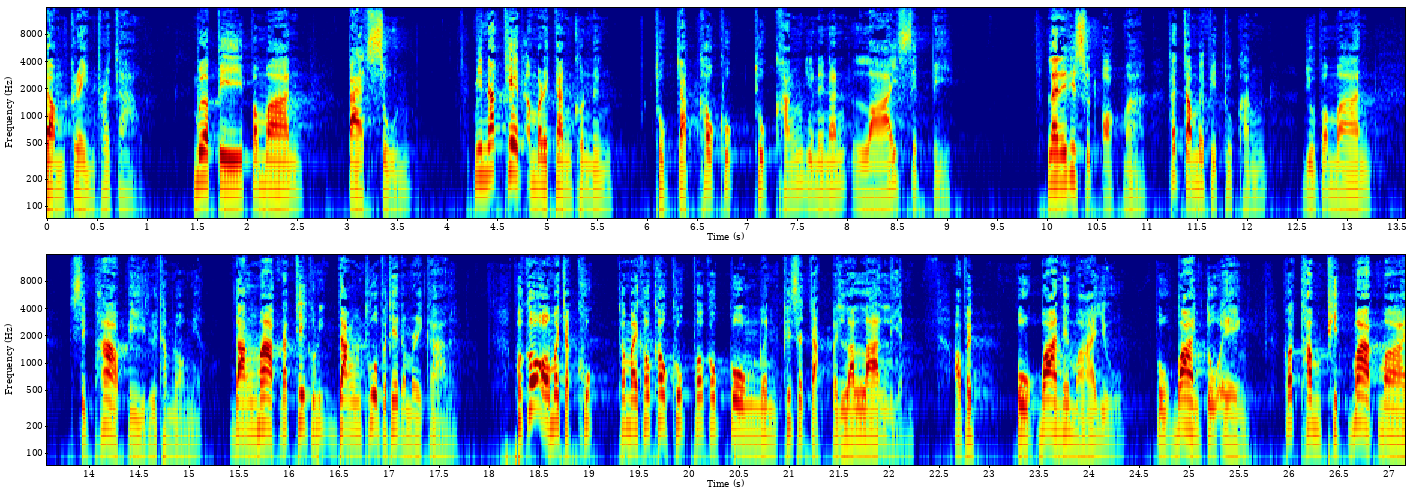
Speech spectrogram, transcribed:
ยำเกรงพระเจ้า เมื่อปีประมาณ 80 มีนักเทศอเมริกันคนหนึ่ง ถูกจับเข้าคุกถูกขังอยู่ในนั้นหลายสิบปี และในที่สุดออกมา ถ้าจำไม่ผิดถูกขังอยู่ประมาณ 15 ปีหรือทำนองเนี้ยดังมากนักเทศคนนี้ดังทั่วประเทศอเมริกาเลยพอเขาออกมาจากคุกทำไมเขาเข้าคุก เพราะเขาโกงเงินคริสตจักรเป็นล้านล้านเหรียญเอาไปปลูกบ้านให้หมาอยู่ ปลูกบ้านตัวเองเขาทาผิดมากมาย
